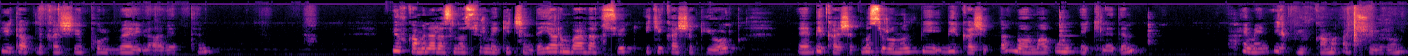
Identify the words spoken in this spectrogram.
Bir tatlı kaşığı pul biber ilave ettim. Yufkamın arasına sürmek için de yarım bardak süt, iki kaşık yoğurt, e, bir kaşık mısır unu, bir, bir kaşık da normal un ekledim. Hemen ilk yufkamı açıyorum.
